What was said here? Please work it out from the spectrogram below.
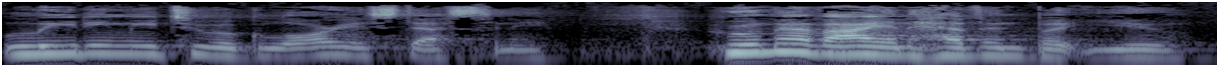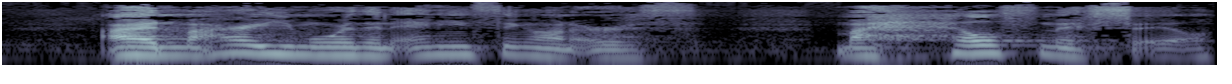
leading me to a glorious destiny. Whom have I in heaven but you? I admire you more than anything on earth. My health may fail,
